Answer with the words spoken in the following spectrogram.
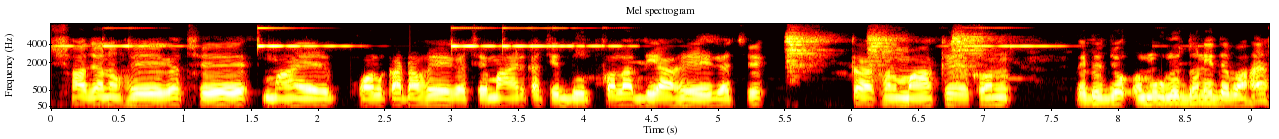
সাজানো হয়ে গেছে, মায়ের ফল কাটা হয়ে গেছে, মায়ের কাছে দুধ কলা দেওয়া হয়ে গেছে। তো এখন মাকে এখন একটু উলুধ্বনি দেবা হ্যাঁ?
